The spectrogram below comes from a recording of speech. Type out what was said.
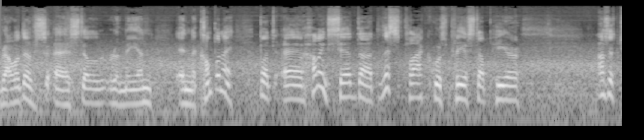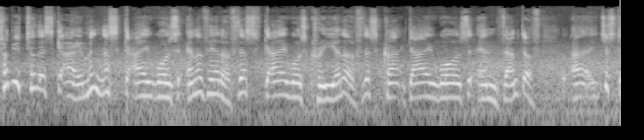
relatives uh, still remain in the company. But uh, having said that, this plaque was placed up here as a tribute to this guy. I mean, this guy was innovative, this guy was creative, this guy was inventive, uh, just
